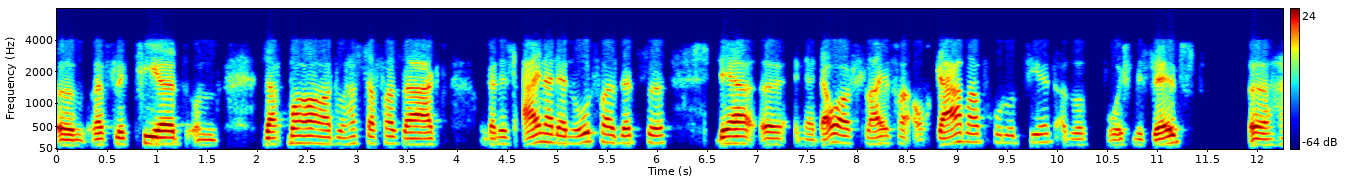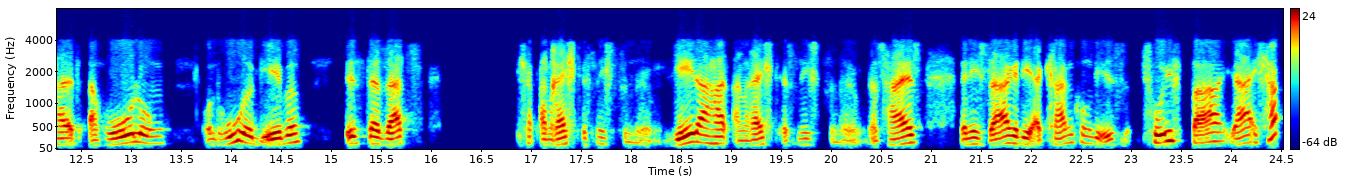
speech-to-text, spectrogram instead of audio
ähm, reflektiert und sagt, boah, du hast da versagt. Und dann ist einer der Notfallsätze, der äh, in der Dauerschleife auch GABA produziert, also wo ich mich selbst äh, halt Erholung und Ruhe gebe, ist der Satz, ich habe ein Recht, es nicht zu mögen. Jeder hat ein Recht, es nicht zu mögen. Das heißt, wenn ich sage, die Erkrankung, die ist furchtbar, ja, ich habe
